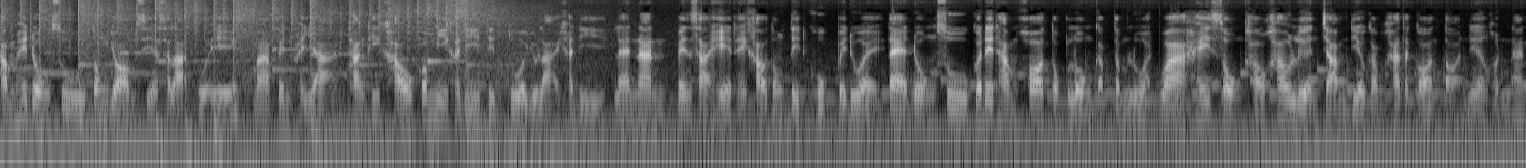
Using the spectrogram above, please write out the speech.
ทำให้ดงซูต้องยอมเสียสละตัวเองมาเป็นพยาน ทั้งที่เขาก็มีคดีติดตัวอยู่หลายคดี และนั่นเป็นสาเหตุให้เขาต้องติดคุกไปด้วย แต่ดงซูก็ได้ทำข้อตกลงกับตำรวจว่าให้ส่งเขาเข้าเรือนจำเดียวกับฆาตกรต่อเนื่องคนนั้น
